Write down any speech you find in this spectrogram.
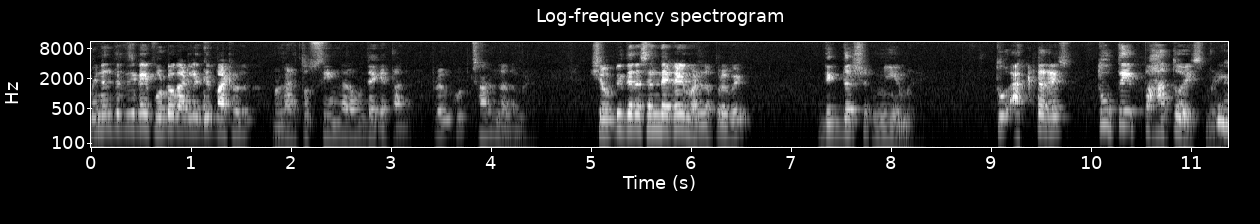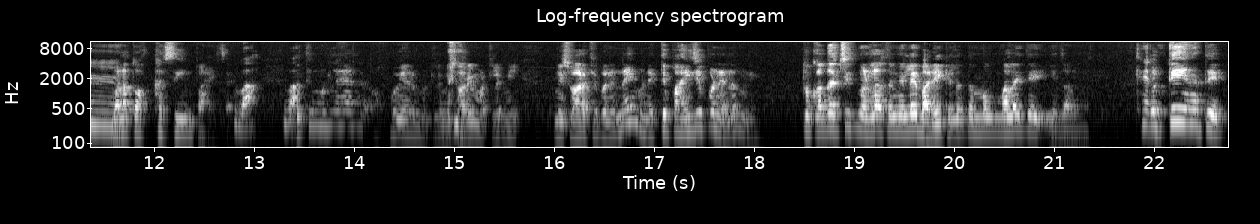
मी नंतर त्याचे काही फोटो काढले ते पाठवलं. म्हणणार तो सीन जरा उद्या घेताना प्रवीण खूप छान झाला म्हणे. शेवटी त्याने संध्याकाळी म्हटलं प्रवीण दिग्दर्शक मी आहे म्हणे. तू ऍक्टर आहेस तू ते पाहतोयस म्हणे. हम्म. मला तो अख्खा सीन पाहायचा आहे. वा वा. तर ते म्हटलं यार हो यार म्हटलं मी सॉरी म्हटलं मी मी स्वार्थीपणे नाही म्हणे. ते पाहिजे पण आहे ना म्हणे. तू कदाचित म्हटलं असतं मी लय भारी केलं तर मग मला ते हे झालं नसतं. खरं. पण ते ना ते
